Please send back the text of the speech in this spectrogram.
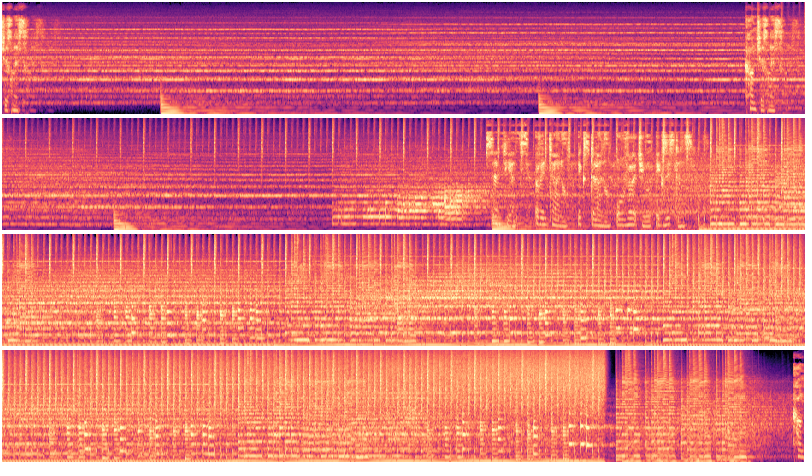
consciousness. Consciousness. Sentience of internal, external, or virtual existence.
